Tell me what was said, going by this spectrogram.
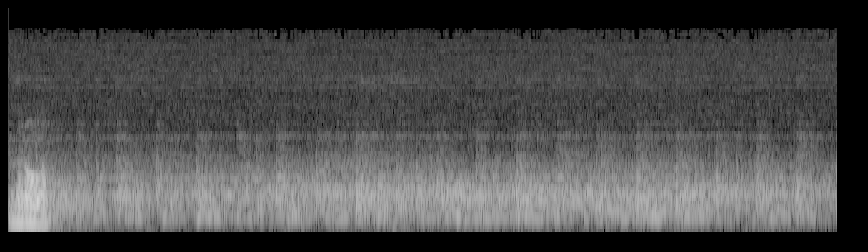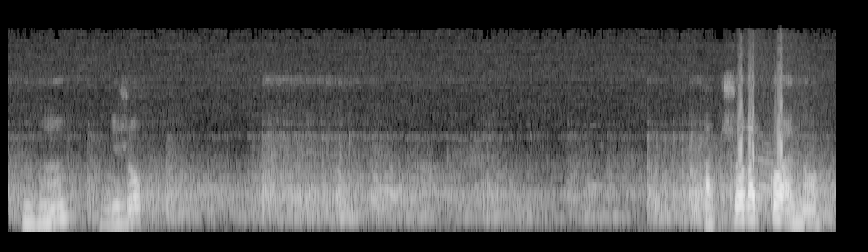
Здорово. Угу, вижу. А чё такое, ну?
